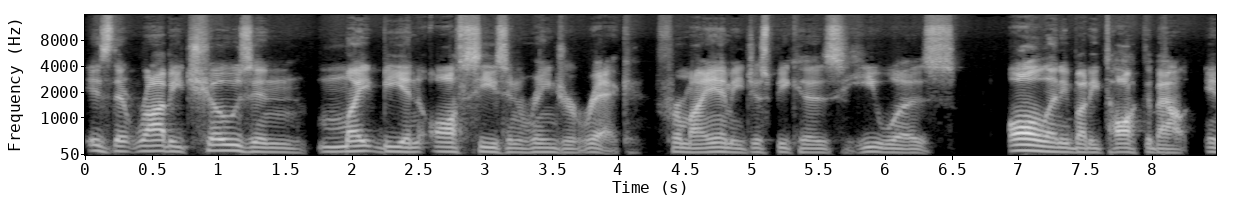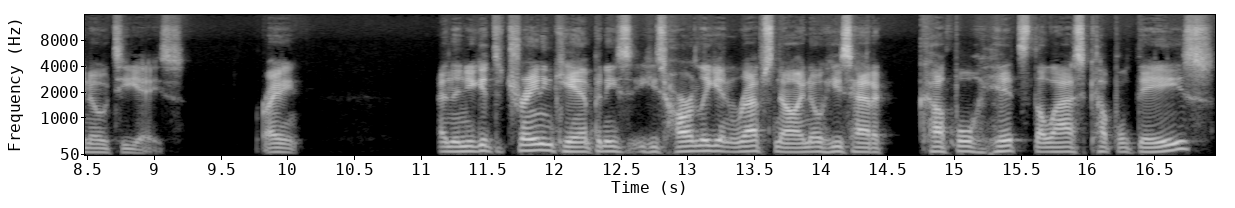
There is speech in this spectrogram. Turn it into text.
is that Robbie Chosen might be an off-season Ranger Rick for Miami just because he was all anybody talked about in OTAs, right? And then you get to training camp and he's he's hardly getting reps now. I know he's had a couple hits the last couple days,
